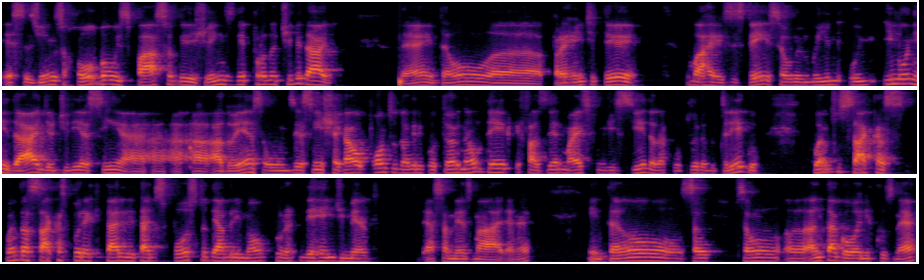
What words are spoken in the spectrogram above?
esses genes roubam o espaço de genes de produtividade, né? Então, uh, ah, para a gente ter uma resistência, uma imunidade, eu diria assim, a, a, a doença, vamos dizer assim, chegar ao ponto do agricultor não ter que fazer mais fungicida na cultura do trigo, quantos sacas, quantas sacas por hectare ele está disposto de abrir mão por, de rendimento dessa mesma área, né? Então, são, são uh, antagônicos, né?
